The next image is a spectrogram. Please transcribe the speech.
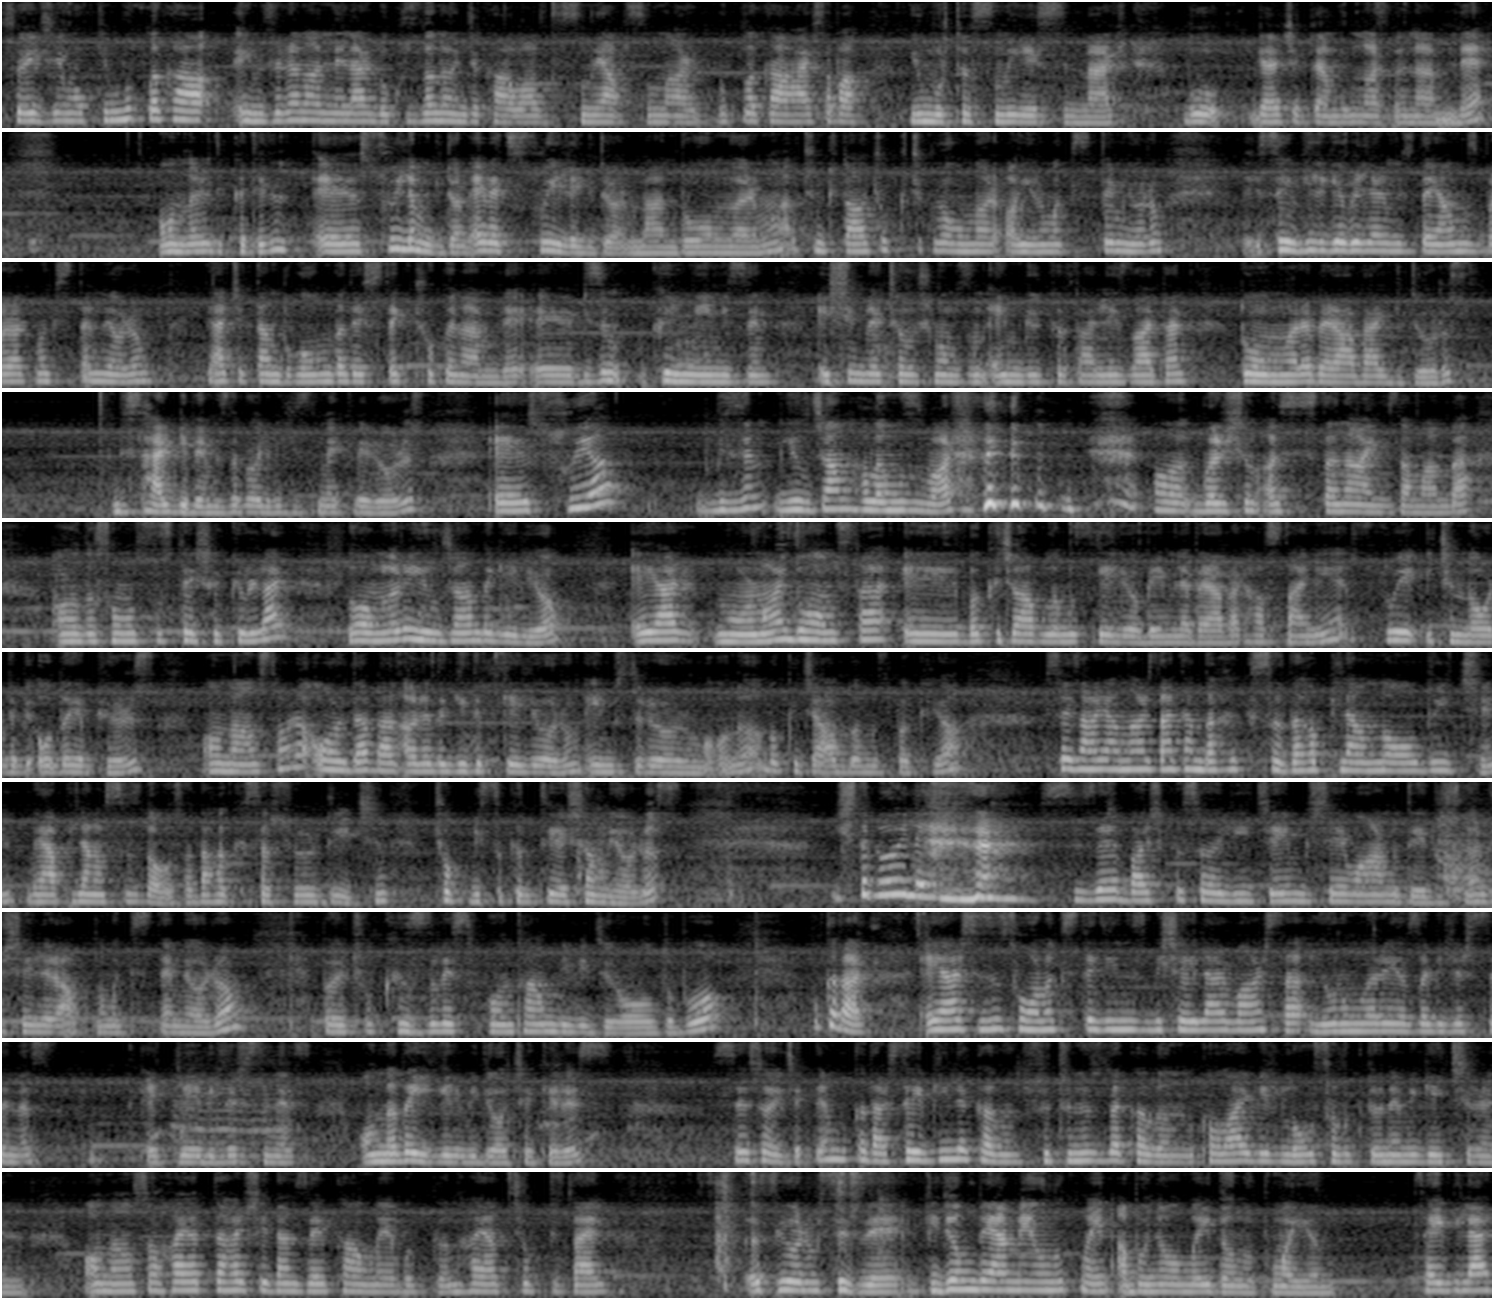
Söyleyeceğim o ki mutlaka emziren anneler 9'dan önce kahvaltısını yapsınlar. Mutlaka her sabah yumurtasını yesinler. Bu gerçekten bunlar önemli. Onlara dikkat edin. E, suyla mı gidiyorum? Evet su ile gidiyorum ben doğumlarıma. Çünkü daha çok küçük ve onları ayırmak istemiyorum. E, sevgili gebelerimizi de yalnız bırakmak istemiyorum. Gerçekten doğumda destek çok önemli. E, bizim kliniğimizin, eşimle çalışmamızın en büyük özelliği zaten doğumlara beraber gidiyoruz. Biz her gebemize böyle bir hizmet veriyoruz. E, suya bizim Yılcan halamız var. Barış'ın asistanı aynı zamanda. Ona da sonsuz teşekkürler. Doğumlara Yılcan da geliyor. Eğer normal doğumsa e, bakıcı ablamız geliyor benimle beraber hastaneye. Su içinde orada bir oda yapıyoruz. Ondan sonra orada ben arada gidip geliyorum, emziriyorum onu. Bakıcı ablamız bakıyor. Sezaryenler zaten daha kısa, daha planlı olduğu için veya plansız da olsa daha kısa sürdüğü için çok bir sıkıntı yaşamıyoruz. İşte böyle. Size başka söyleyeceğim bir şey var mı diye düşünüyorum. Bir şeyleri atlamak istemiyorum. Böyle çok hızlı ve spontan bir video oldu bu. Bu kadar. Eğer sizin sormak istediğiniz bir şeyler varsa yorumlara yazabilirsiniz. Ekleyebilirsiniz. Onunla da ilgili video çekeriz. Size söyleyeceklerim bu kadar. Sevgiyle kalın, sütünüzle kalın, kolay bir lohusalık dönemi geçirin. Ondan sonra hayatta her şeyden zevk almaya bakın. Hayat çok güzel. Öpüyorum sizi. Videomu beğenmeyi unutmayın. Abone olmayı da unutmayın. Sevgiler.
